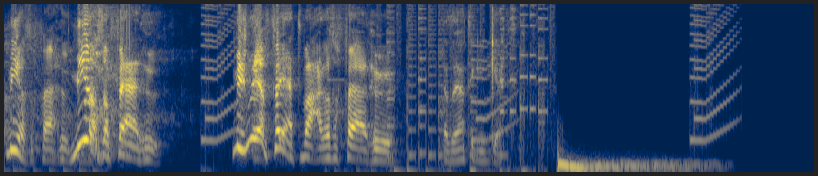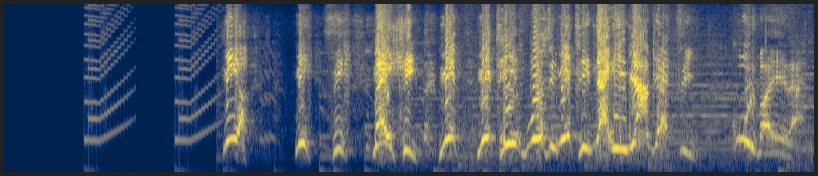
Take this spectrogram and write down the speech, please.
Mi az a felhő? Mi az a felhő? Mi, milyen fejet vág az a felhő? Ez a játék így get. Mi a... Mi? Melyik hív? Mit? Mit hív? Buzi, mit hív? Ne hívjál, geci! Kurva élet!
